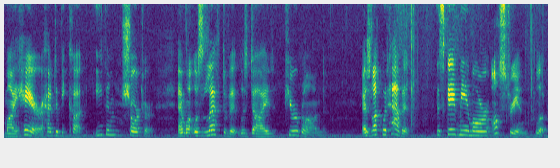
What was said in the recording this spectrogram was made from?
My hair had to be cut even shorter, and what was left of it was dyed pure blonde. As luck would have it, this gave me a more Austrian look.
